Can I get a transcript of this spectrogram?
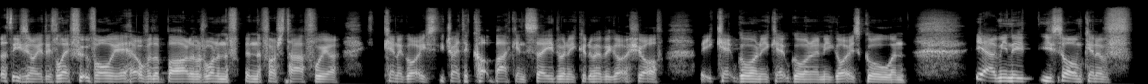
I think, you know, he had his left foot volley hit over the bar. There was one in the in the first half where he kind of got, he, he tried to cut back inside when he could have maybe got a shot off, but he kept going, he kept going, and he got his goal. And yeah, I mean, he, you saw him kind of.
